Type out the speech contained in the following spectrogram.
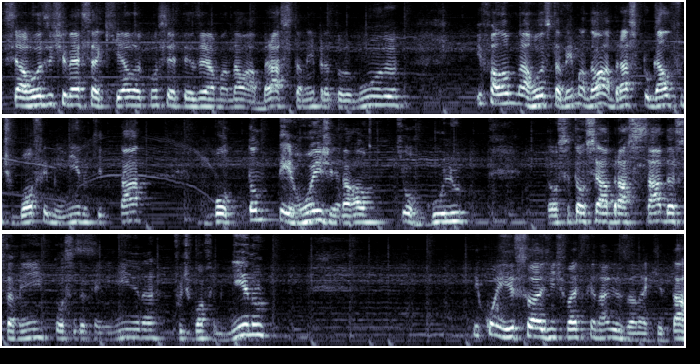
Se a Rose estivesse aqui, ela com certeza ia mandar um abraço também para todo mundo. E falando na Rose também, mandar um abraço pro Galo Futebol Feminino, que tá botando terror em geral. Que orgulho. Então, se estão sendo abraçadas também, torcida feminina, futebol feminino. E com isso a gente vai finalizando aqui, tá?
